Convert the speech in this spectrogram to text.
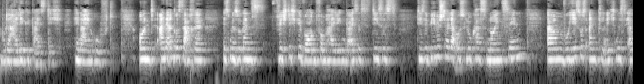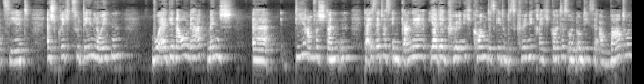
wo der Heilige Geist dich hineinruft. Und eine andere Sache ist mir so ganz wichtig geworden vom Heiligen Geist, ist dieses, diese Bibelstelle aus Lukas 19, ähm, wo Jesus ein Gleichnis erzählt. Er spricht zu den Leuten, wo er genau merkt, Mensch, äh, die haben verstanden, da ist etwas in Gange. Ja, der König kommt. Es geht um das Königreich Gottes und um diese Erwartung,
